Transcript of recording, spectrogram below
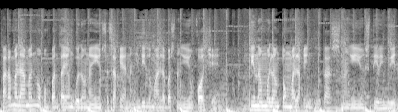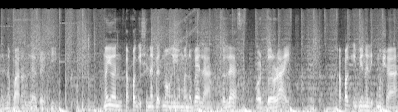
Para malaman mo kung pantay ang gulong ng iyong sasakyan nang hindi lumalabas ng iyong kotse, tingnan mo lang tong malaking butas ng iyong steering wheel na parang letter D. Ngayon, kapag isinagad mo ang iyong manubela to left or to right, kapag ibinalik mo siya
